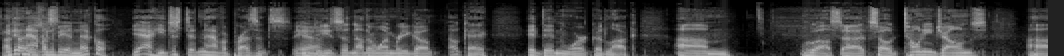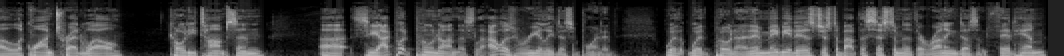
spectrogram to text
he I didn't he have was a, going to be a nickel. yeah, he just didn't have a presence. He- he's another one where you go, okay, it didn't work. Good luck. Um, who else? Uh, so Tony Jones, uh, Laquan Treadwell, Cody Thompson. Uh, see, I put Poona on this list. I was really disappointed with with Poona, and maybe it is just about the system that they're running doesn't fit him.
